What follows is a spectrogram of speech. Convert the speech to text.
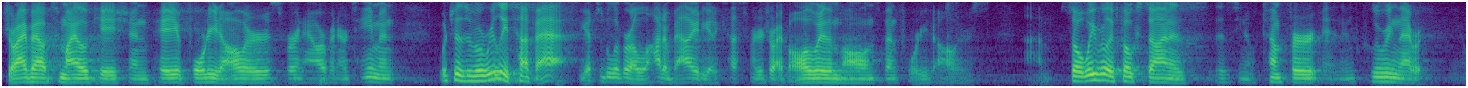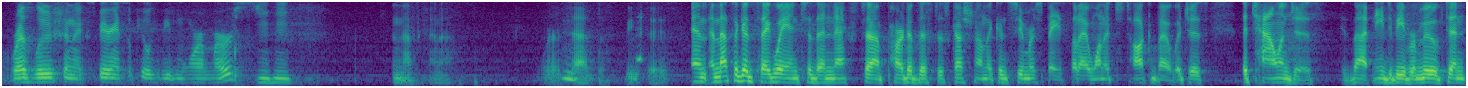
drive out to my location, pay $40 for an hour of entertainment, which is a really tough ask. You have to deliver a lot of value to get a customer to drive all the way to the mall and spend $40. So what we really focused on is, is you know, comfort and improving that you know, resolution and experience so people can be more immersed. And that's kind of where it's at this, these days. And, and that's a good segue into the next uh, part of this discussion on the consumer space that I wanted to talk about, which is the challenges that need to be removed. And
